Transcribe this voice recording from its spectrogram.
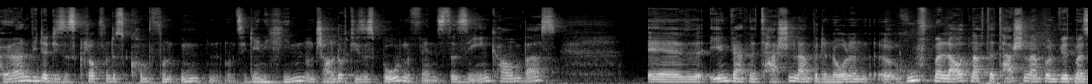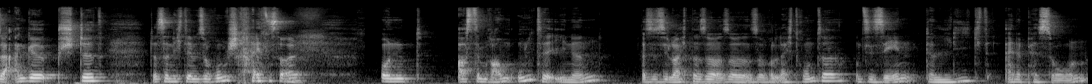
hören wieder dieses Klopfen, das kommt von unten. Und sie gehen hin und schauen durch dieses Bodenfenster, sehen kaum was. äh, irgendwer hat eine Taschenlampe, der Nolan äh, ruft mal laut nach der Taschenlampe und wird mal so angepstet, dass er nicht dem so rumschreien soll. Und aus dem Raum unter ihnen, also sie leuchten so, so, so leicht runter und sie sehen, da liegt eine Person,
